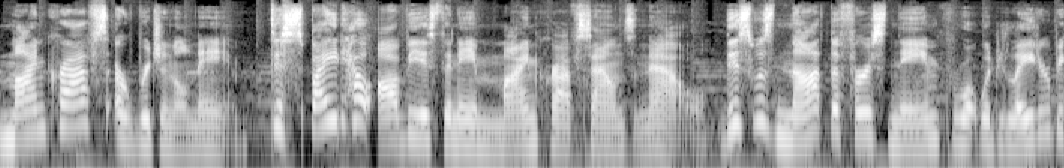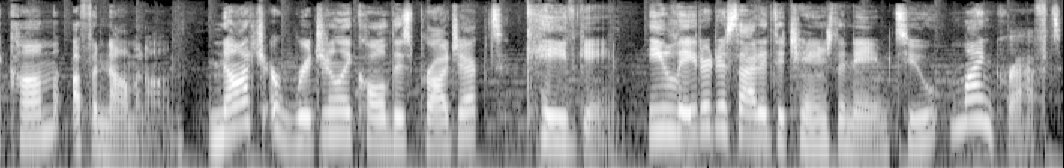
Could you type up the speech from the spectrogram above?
Minecraft's original name. Despite how obvious the name Minecraft sounds now, this was not the first name for what would later become a phenomenon. Notch originally called this project Cave Game. He later decided to change the name to Minecraft,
